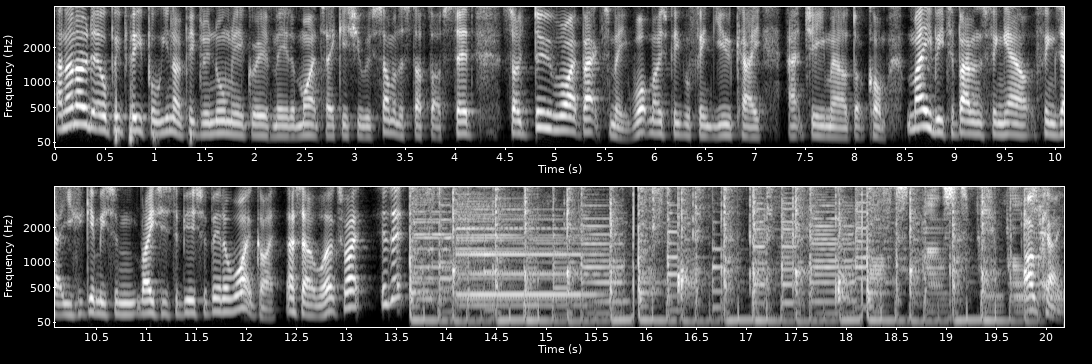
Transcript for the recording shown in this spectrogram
And I know there'll be people, you know, people who normally agree with me that might take issue with some of the stuff that I've said. So do write back to me what most people think UK at gmail.com. Maybe to balance thing out, things out, you could give me some racist abuse for being a white guy. That's how it works, right? Is it? Okay,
